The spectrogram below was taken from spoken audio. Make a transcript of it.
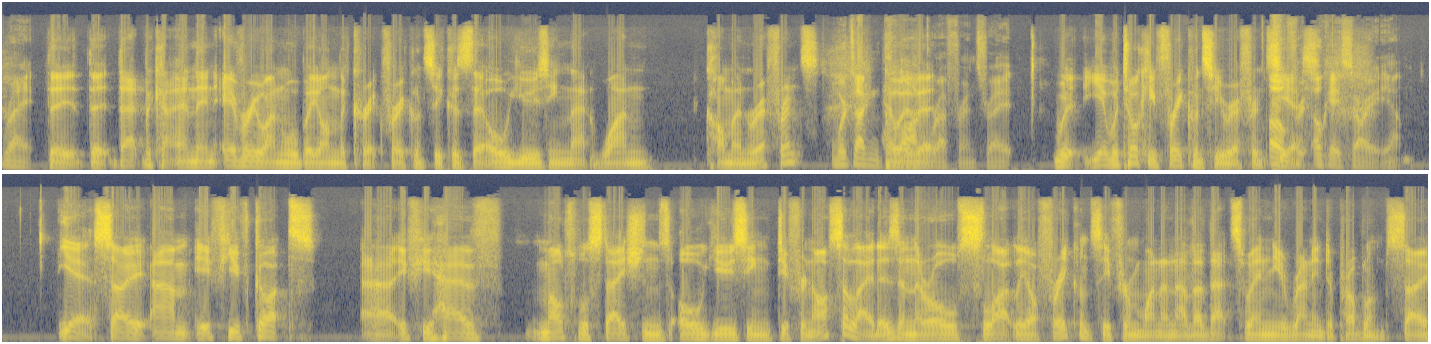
right. The, the that become and then everyone will be on the correct frequency because they're all using that one common reference. We're talking clock However- reference, right? We're, yeah, we're talking frequency reference. Oh, yes. okay. Sorry. Yeah. Yeah. So um, if you've got, uh, if you have multiple stations all using different oscillators and they're all slightly off frequency from one another, that's when you run into problems. So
